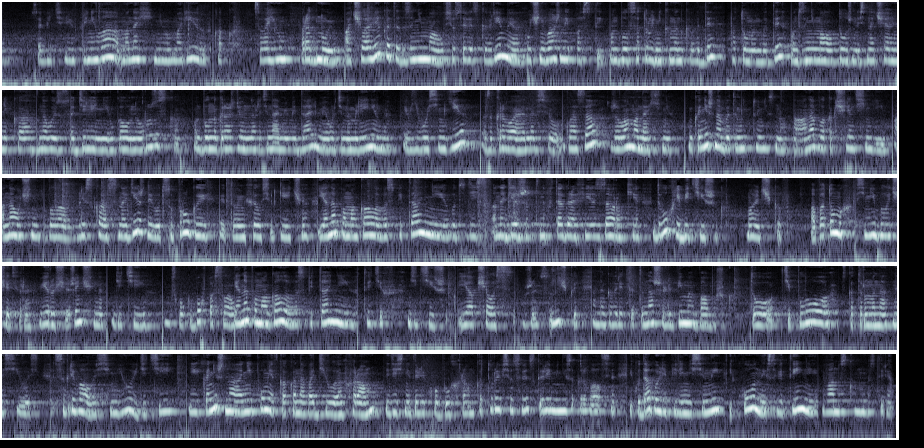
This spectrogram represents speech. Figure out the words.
с обителью, приняла монахиню Марию как свою родную. А человек этот занимал все советское время очень важные посты. Он был сотрудником НКВД, потом МВД. Он занимал должность начальника одного из отделений уголовного розыска. Он был награжден орденами и медалями, орденом Ленина. И в его семье, закрывая на все глаза, жила монахиня. Ну, конечно, об этом никто не знал. Она была как член семьи. Она очень была близка с Надеждой, вот супругой этого Михаила Сергеевича. И она помогала в воспитании вот здесь она держит на фотографии за руки двух ребятишек, мальчиков. А потом их в семье было четверо. Верующая женщина, детей, сколько Бог послал. И она помогала в воспитании вот этих детишек. Я общалась уже с внучкой. Она говорит, это наша любимая бабушка то тепло, с которым она относилась, согревало семью и детей. И, конечно, они помнят, как она водила храм. Здесь недалеко был храм, который все советское время не закрывался, и куда были перенесены иконы, святыни Ивановского монастыря.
